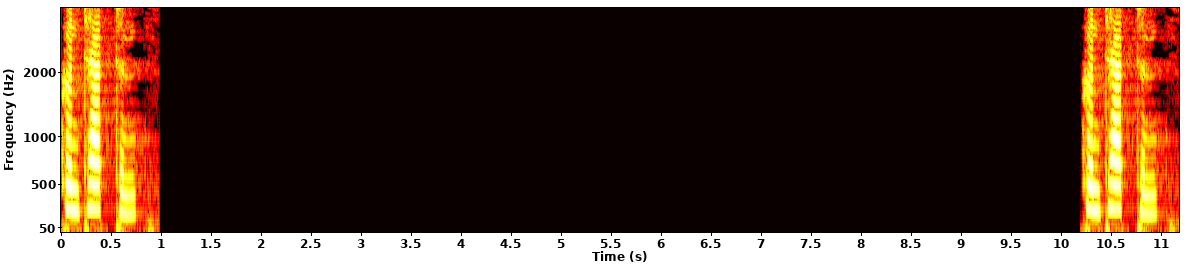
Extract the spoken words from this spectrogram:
contactants. Contactants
